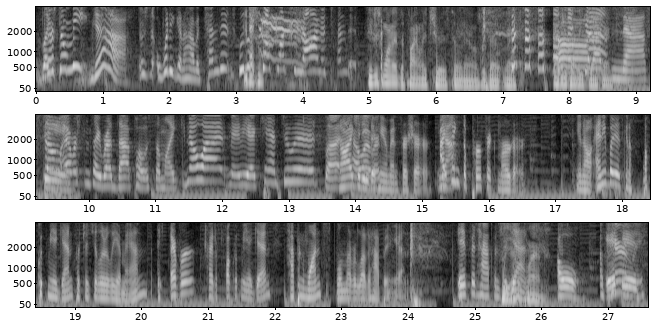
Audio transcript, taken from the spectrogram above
like, there's no meat. yeah. There's no, what are you gonna have a tendon? Who the just- fuck wants to gnaw on a tendon? He just wanted to finally chew his toenails without like Oh, anybody that's judging. nasty. So ever since I read that post, I'm like, you know what? Maybe I can't do it, but no, I could eat a human for sure. I think the perfect murder. You know, anybody that's gonna fuck with me again, particularly a man, if they ever try to fuck with me again, happen once, we'll never let it happen again. if it happens So you have it again, planned. oh, Apparently. it is.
